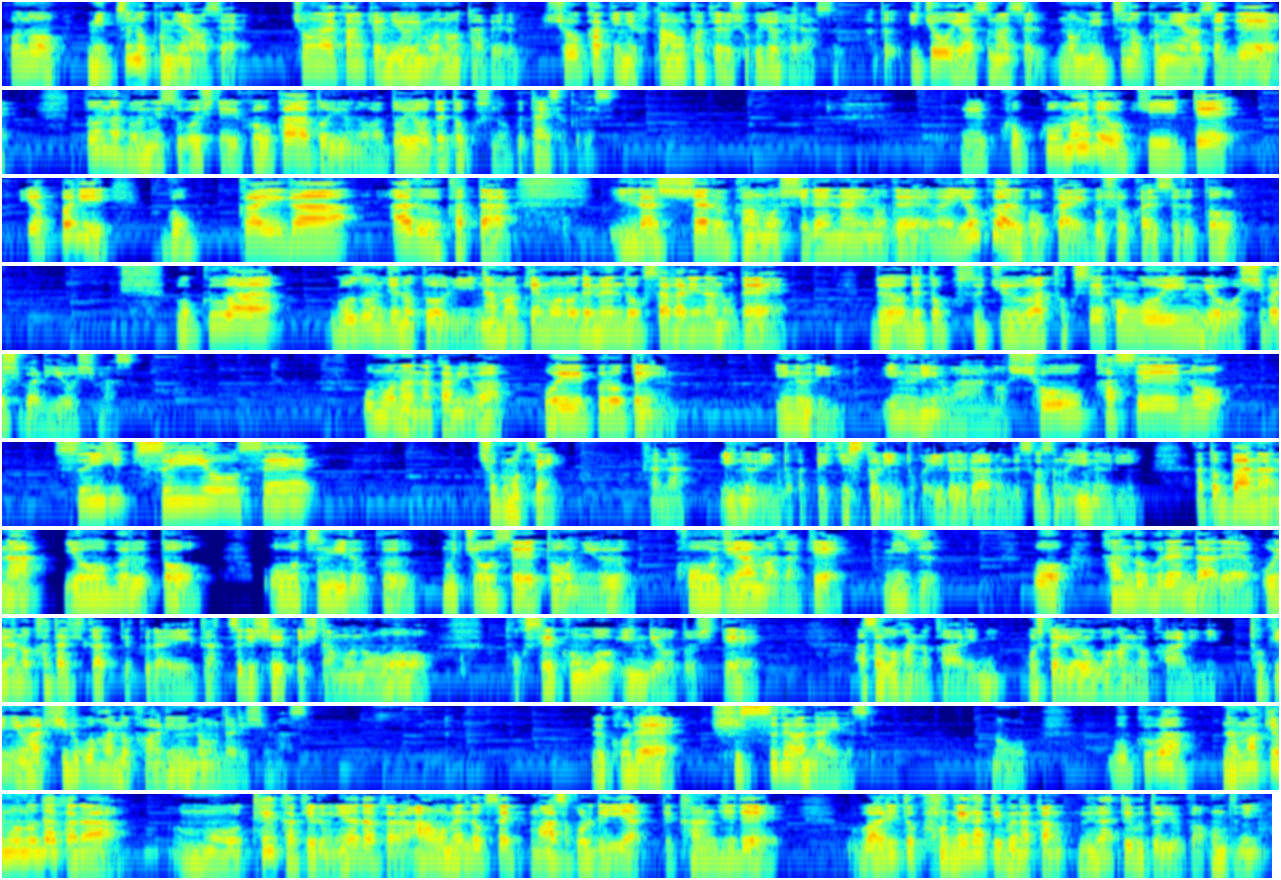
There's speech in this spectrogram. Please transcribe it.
この3つの組み合わせ、腸内環境に良いものを食べる、消化器に負担をかける食事を減らす、と胃腸を休ませるの3つの組み合わせで、どんな風に過ごしていこうかというのが土曜デトックスの具体策です。えここまでを聞いて、やっぱり誤解がある方いらっしゃるかもしれないので、ま、よくある誤解ご紹介すると、僕はご存知の通り怠け者でめんどくさがりなので、土曜デトックス中は特性混合飲料をしばしば利用します。主な中身は、ホエイプロテイン、イヌリン。イヌリンは、あの、消化性の水、水溶性食物繊維かな。イヌリンとかデキストリンとかいろいろあるんですが、そのイヌリン。あと、バナナ、ヨーグルト、オーツミルク、無調整豆乳、麹甘酒、水をハンドブレンダーで親の敵かってくらいがっつりシェイクしたものを特製混合飲料として朝ごはんの代わりに、もしくは夜ご飯の代わりに、時には昼ご飯の代わりに飲んだりします。で、これ必須ではないです。の僕は怠け者だからもう手かけるん嫌だから、ああ、もうめんどくさい。もう朝これでいいやって感じで、割とこうネガティブな感、ネガティブというか本当に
